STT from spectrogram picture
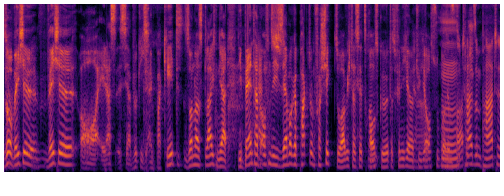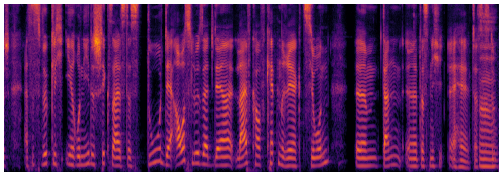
So, welche, welche, oh, ey, das ist ja wirklich ein Paket sondersgleichen. Ja, die Band hat offensichtlich selber gepackt und verschickt, so habe ich das jetzt rausgehört. Das finde ich ja natürlich Ja. auch super Das ist sympathisch. total sympathisch. Es ist wirklich Ironie des Schicksals, dass du der Auslöser der Live-Kauf-Kettenreaktion ähm, dann äh, das nicht erhält. Das ist du.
